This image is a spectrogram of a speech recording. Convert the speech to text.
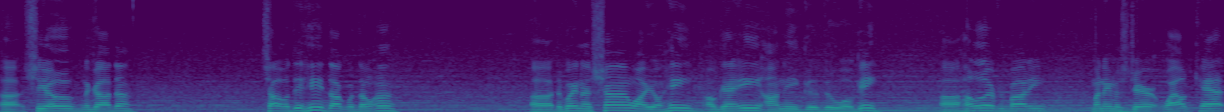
Uh, Shio Nagada. Chao Dihi Dagwadon. Uh, the Gwena Shan Wayohi, Ogai, Ani Gudu Ogi. Hello, everybody. My name is Jarrett Wildcatt.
